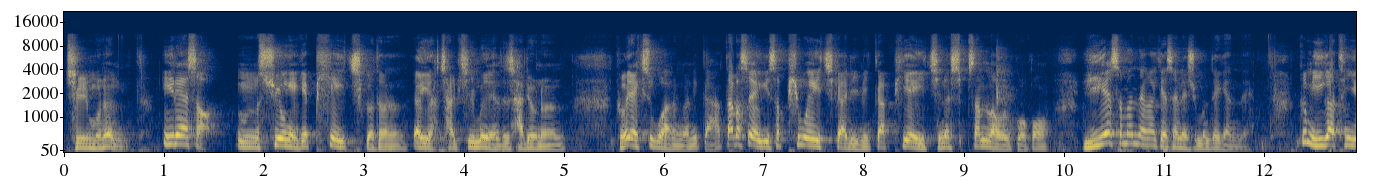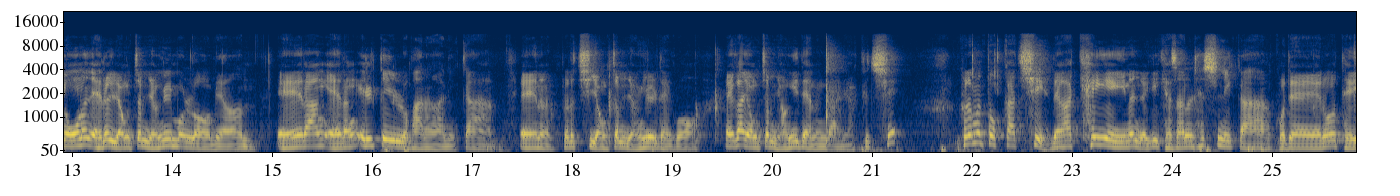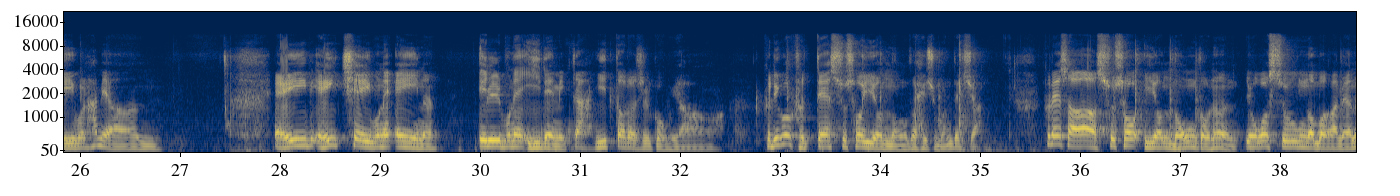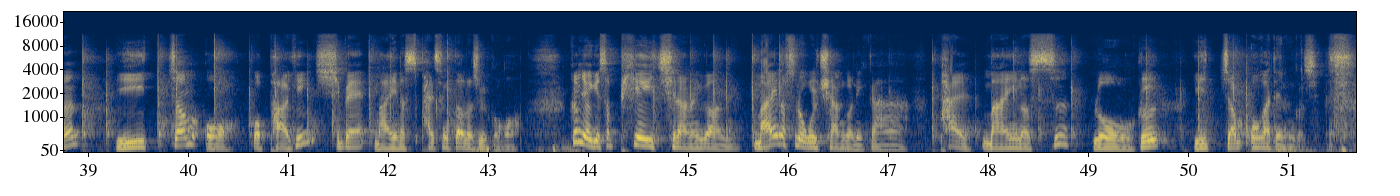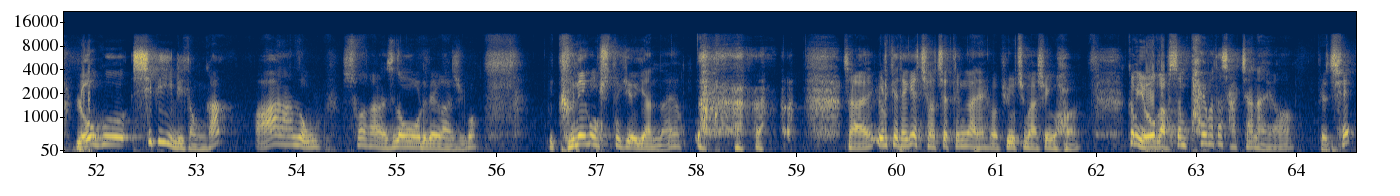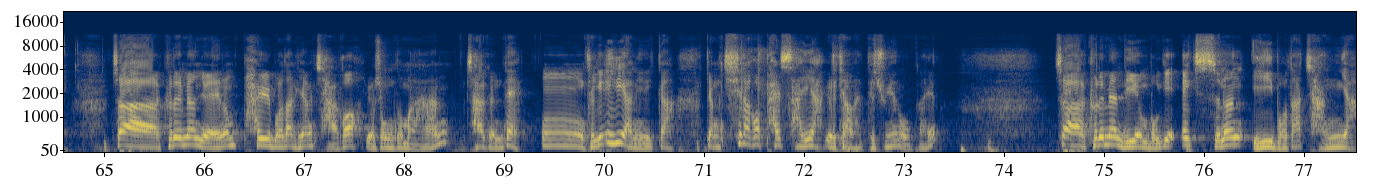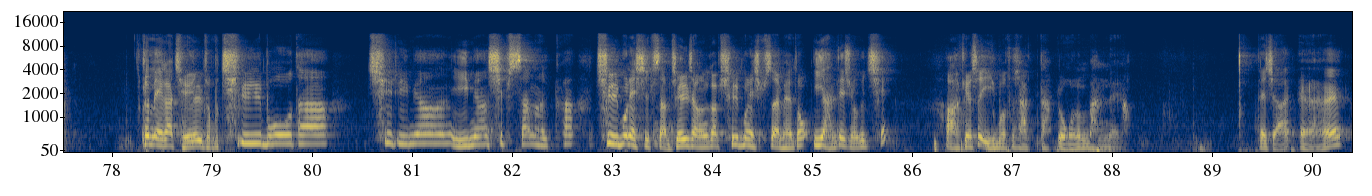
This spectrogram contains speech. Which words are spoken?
질문은 1에서 음, 수용액의 pH거든. 여기가 잘 질문해야 돼, 자료는. 그 X 구하는 거니까. 따라서 여기서 POH가 1이니까 pH는 13 나올 거고 2에서만 내가 계산해 주면 되겠네. 그럼 이 같은 경우는 L을 0.01몰 넣으면 A랑 A랑 1대1로 반응하니까 A는 그렇지 0.01 되고 A가 0.0이 되는 거 아니야. 그치? 그러면 똑같이 내가 KA는 여기 계산을 했으니까 그대로 대입을 하면 A, HA분의 A는 1분의 2 되니까 2 떨어질 거고요. 그리고 그때 수소이온 농도 해주면 되죠. 그래서 수소이온 농도는 요거 쑥 넘어가면 은 2.5 곱하기 10의 마이너스 8승 떨어질 거고 그럼 여기서 pH라는 건 마이너스 로그를 취한 거니까 8 마이너스 로그 2.5가 되는 거지. 로그 12일이던가? 아, 나 너무 수학 안 한지 너무 오래돼가지고 근해 공식도 기억이 안 나요. 자, 이렇게 되겠죠. 어쨌든 간에 뭐 비웃지 마시고. 그럼 요 값은 8보다 작잖아요. 그렇지? 자, 그러면 얘는 8보다 그냥 작어. 요 정도만. 작은데, 음, 그게 1이 아니니까 그냥 7하고 8 사이야. 이렇게 대충 해놓을까요? 자, 그러면 니은 보기 X는 2보다 작냐? 그럼 애가 제일 적고 7보다 7이면 2면 13 할까? 7분의 13. 제일 작은 값 7분의 13 해도 2안 되죠. 그렇지? 아, 그래서 2보다 작다. 요거는 맞네요. 되죠? 예.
